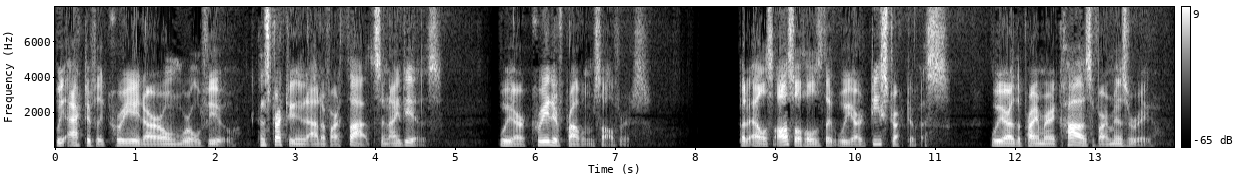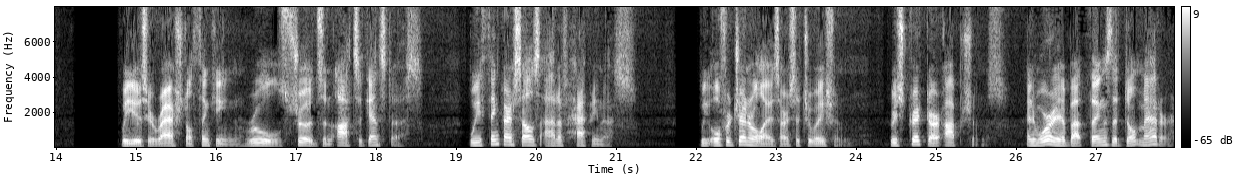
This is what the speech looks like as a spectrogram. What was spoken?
We actively create our own worldview, constructing it out of our thoughts and ideas. We are creative problem solvers. But Ellis also holds that we are destructivists. We are the primary cause of our misery. We use irrational thinking, rules, shoulds, and oughts against us. We think ourselves out of happiness. We overgeneralize our situation, restrict our options, and worry about things that don't matter.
